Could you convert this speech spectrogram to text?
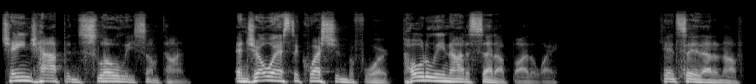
change happens slowly sometimes. And Joe asked a question before, totally not a setup, by the way. Can't say that enough.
